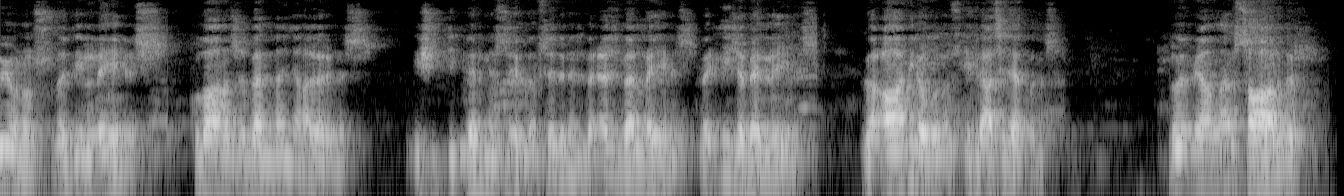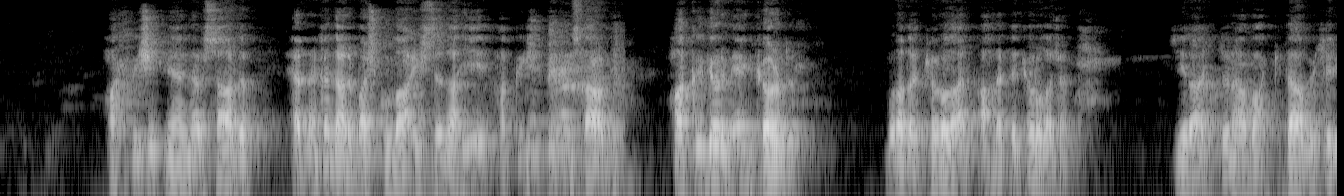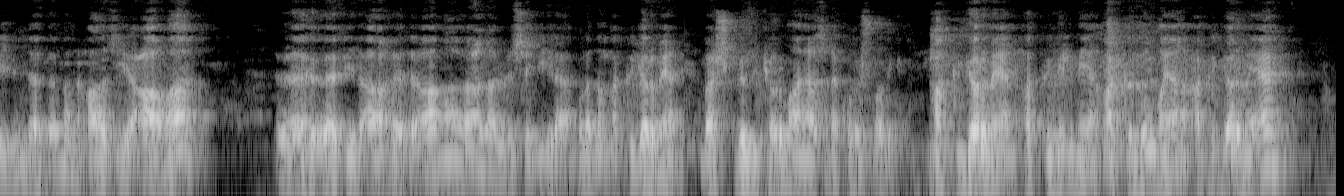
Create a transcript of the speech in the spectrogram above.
Duyunuz ve dinleyiniz. Kulağınızı benden yana veriniz. İşittiklerinizi hıfzediniz ve ezberleyiniz ve iyice belleyiniz. Ve amil olunuz, ihlas yapınız. Duymayanlar sağırdır. Hakkı işitmeyenler sağırdır. Her ne kadar baş kulağı işse dahi hakkı işitmeyen sağırdır. Hakkı görmeyen kördür. Burada kör olan ahirette kör olacak. Zira Cenab-ı Hak kitab-ı keriminde ve men haziye ama ve huve fil ahireti ama ve adallü sebila. Burada hakkı görmeyen, baş gözü kör manasına konuşmadık. Hakkı görmeyen, hakkı bilmeyen, hakkı bulmayan, hakkı görmeyen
